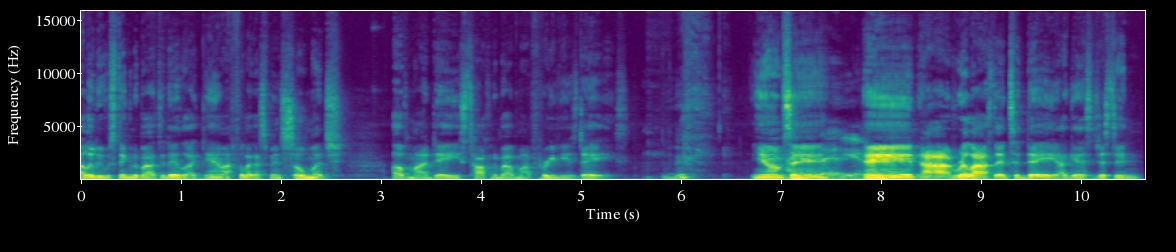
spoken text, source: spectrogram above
I literally was thinking about it today, like, damn, I feel like I spend so much of my days talking about my previous days. You know what I'm saying? Yeah. And I I realized that today, I guess, just in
